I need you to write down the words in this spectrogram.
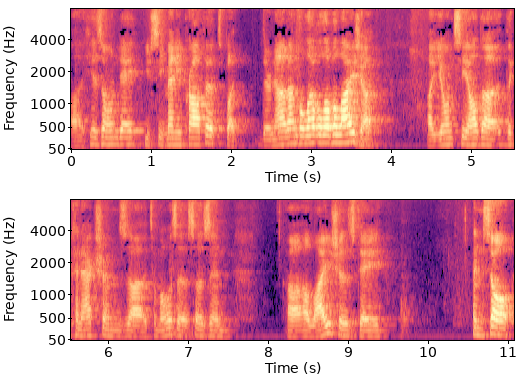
uh, his own day. You see many prophets, but they're not on the level of Elijah. Uh, you don't see all the, the connections uh, to Moses as in uh, Elijah's day. And so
